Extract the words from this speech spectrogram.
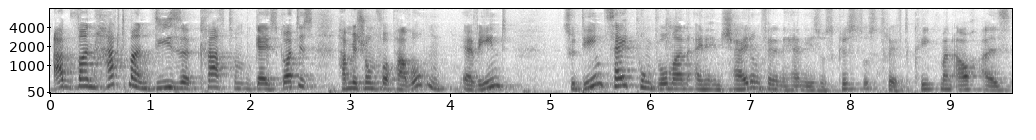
Ab wann hat man diese Kraft vom Geist Gottes? Haben wir schon vor ein paar Wochen erwähnt. Zu dem Zeitpunkt, wo man eine Entscheidung für den Herrn Jesus Christus trifft, kriegt man auch als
